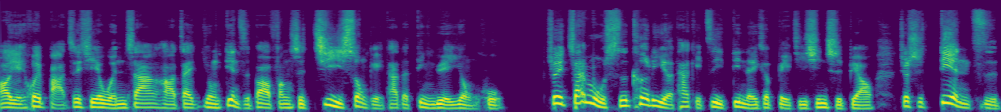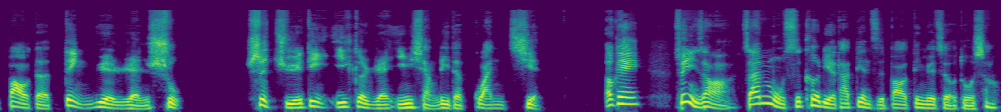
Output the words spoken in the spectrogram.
哦，也会把这些文章哈，再用电子报方式寄送给他的订阅用户。所以詹姆斯·克利尔他给自己定了一个北极星指标，就是电子报的订阅人数是决定一个人影响力的关键。OK，所以你知道啊，詹姆斯·克利尔他电子报订阅者有多少？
